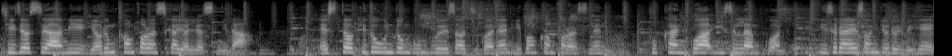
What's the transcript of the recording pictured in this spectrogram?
지저스 아미 여름 컨퍼런스가 열렸습니다. 에스더 기도운동본부에서 주관한 이번 컨퍼런스는 북한과 이슬람권, 이스라엘 선교를 위해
